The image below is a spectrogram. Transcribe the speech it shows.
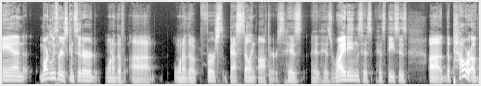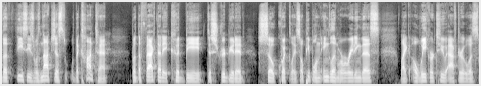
And martin luther is considered one of the uh, one of the first best-selling authors his his, writings his his theses uh, the power of the theses was not just the content but the fact that it could be distributed so quickly so people in england were reading this like a week or two after it was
